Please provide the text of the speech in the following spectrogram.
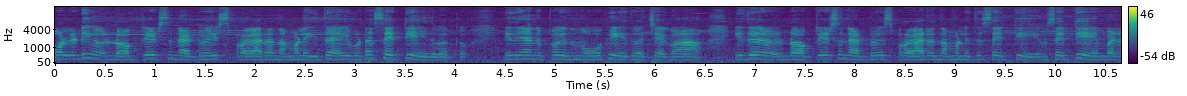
ഓൾറെഡി ഡോക്ടേഴ്സിന്റെ അഡ്വൈസ് പ്രകാരം നമ്മൾ ഇത് ഇവിടെ സെറ്റ് ചെയ്ത് വെക്കും. ഇത് ഞാനിപ്പോൾ ഇതൊന്ന് ഓഫ് ചെയ്ത് വെച്ചേക്കും. ആ ഇത് ഡോക്ടേഴ്സിന്റെ അഡ്വൈസ് പ്രകാരം നമ്മൾ ഇത് സെറ്റ് ചെയ്യും. സെറ്റ് ചെയ്യുമ്പോൾ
